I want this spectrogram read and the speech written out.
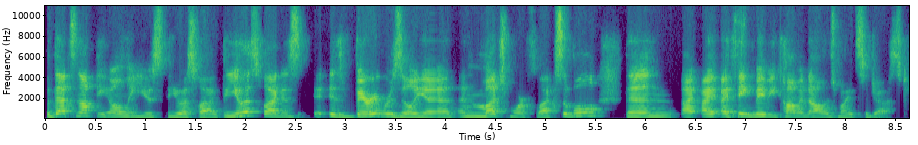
But that's not the only use of the U.S. flag. The U.S. flag is is very resilient and much more flexible than I, I think maybe common knowledge might suggest.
